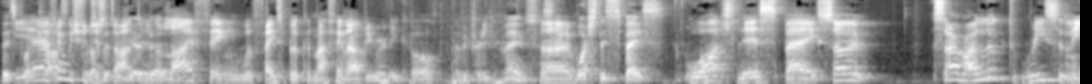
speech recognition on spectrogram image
these. Yeah, I think we should just start doing a version. live thing with Facebook, and I think that'd be really cool. That'd be pretty good. Maybe. So- Watch this space. Watch this space. So, Sam, I looked recently.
